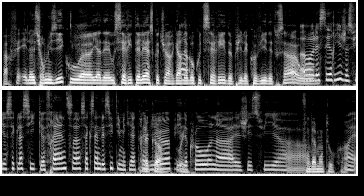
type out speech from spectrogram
Parfait. Et sur musique ou euh, il y a des ou séries télé, est-ce que tu as regardé Alors- beaucoup de séries depuis les Covid et tout ça ou- Oh, les séries, je suis assez classique. Friends, Sex and the City, mais qui est très vieux. Puis oui. The Crown, euh, je suis. euh, fondamentaux quoi. Ouais,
